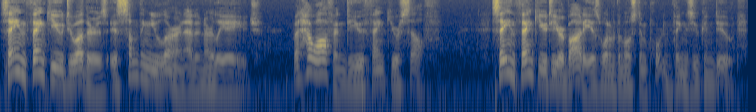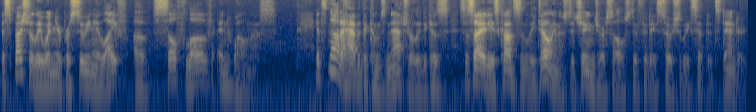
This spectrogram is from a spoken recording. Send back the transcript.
Saying thank you to others is something you learn at an early age. But how often do you thank yourself? Saying thank you to your body is one of the most important things you can do, especially when you're pursuing a life of self love and wellness. It's not a habit that comes naturally because society is constantly telling us to change ourselves to fit a socially accepted standard.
